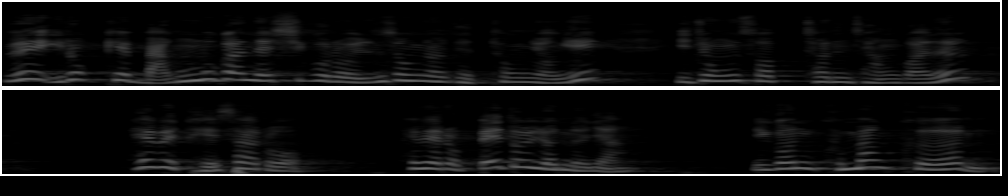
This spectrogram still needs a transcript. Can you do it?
왜 이렇게 막무가내 식으로 윤석열 대통령이 이종섭 전 장관을 해외 대사로 해외로 빼돌렸느냐. 이건 그만큼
